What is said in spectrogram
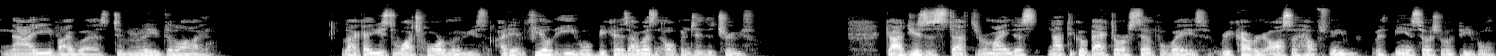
naive I was to believe the lie. Like I used to watch horror movies. I didn't feel the evil because I wasn't open to the truth. God uses stuff to remind us not to go back to our sinful ways. Recovery also helps me with being social with people.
